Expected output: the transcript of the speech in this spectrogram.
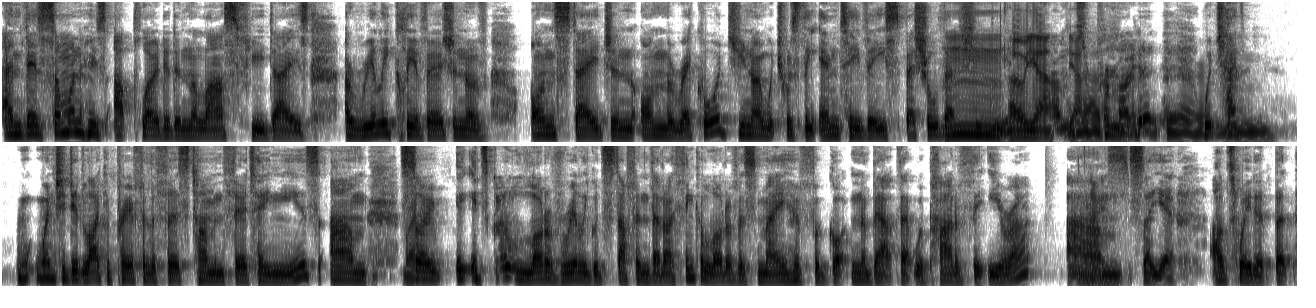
and there's someone who's uploaded in the last few days a really clear version of on stage and on the record, you know, which was the MTV special that mm, she did. Oh yeah, um, yeah. to promote it, it which had. Mm w- when she did like a prayer for the first time in 13 years. Um, So it, it's got a lot of really good stuff in that I think a lot of us may have forgotten about that were part of the era. Um, Nice. So yeah, I'll tweet it. But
